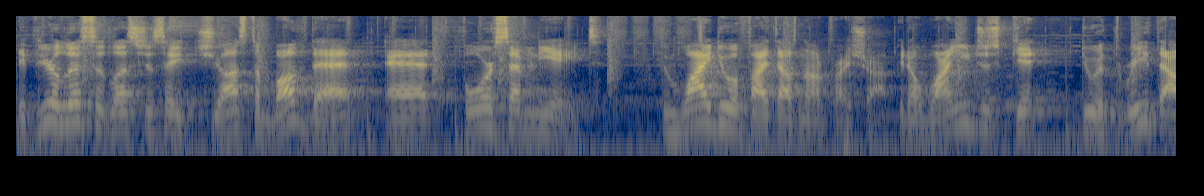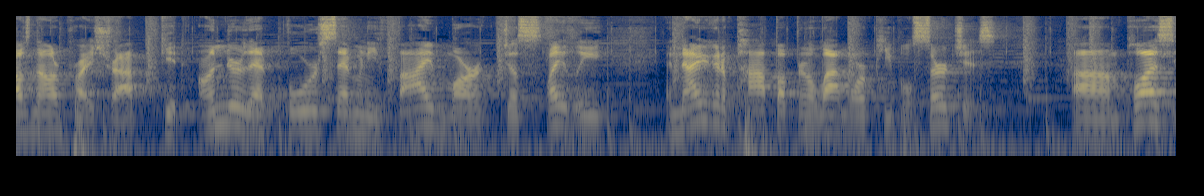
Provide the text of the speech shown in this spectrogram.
if you're listed, let's just say just above that at 478, then why do a $5,000 price drop? You know, why don't you just get do a $3,000 price drop, get under that 475 mark just slightly, and now you're going to pop up in a lot more people's searches. Um, plus,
